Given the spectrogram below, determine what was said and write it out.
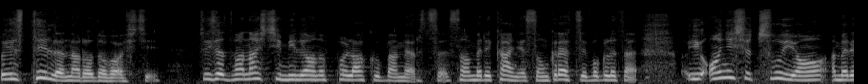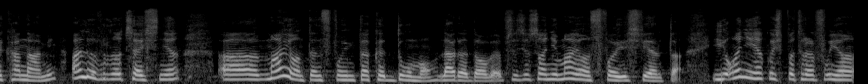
bo jest tyle narodowości. Czyli jest 12 milionów Polaków w Ameryce. Są Amerykanie, są Grecy, w ogóle te. I oni się czują Amerykanami, ale równocześnie e, mają ten swój takie dumą narodowe. Przecież oni mają swoje święta. I oni jakoś potrafią,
